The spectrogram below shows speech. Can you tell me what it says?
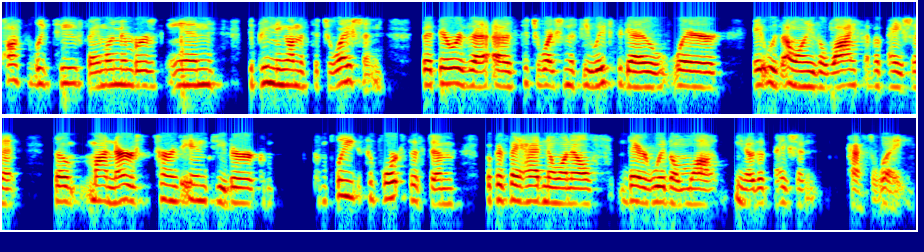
possibly two family members in, depending on the situation. But there was a, a situation a few weeks ago where it was only the wife of a patient. So my nurse turned into their com- complete support system because they had no one else there with them while you know the patient passed away.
